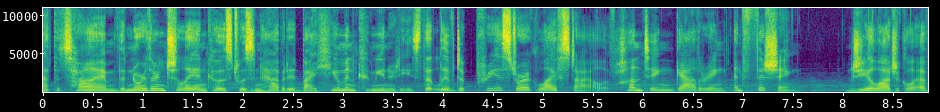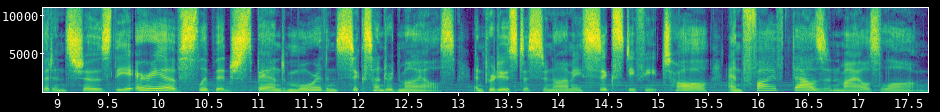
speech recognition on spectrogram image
At the time, the northern Chilean coast was inhabited by human communities that lived a prehistoric lifestyle of hunting, gathering, and fishing. Geological evidence shows the area of slippage spanned more than 600 miles and produced a tsunami 60 feet tall and 5,000 miles long.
